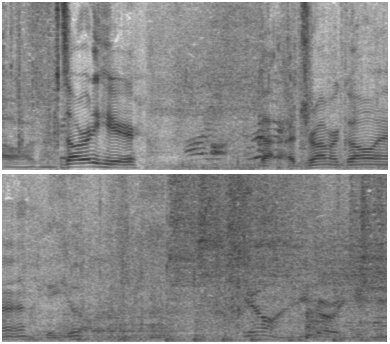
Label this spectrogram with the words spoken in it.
Oh, I was gonna He's already here. Got a drummer going. Here you go. Get on. He's already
